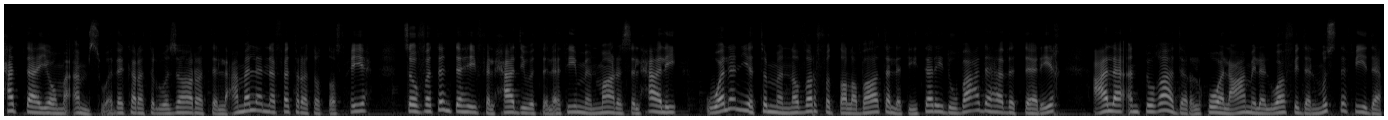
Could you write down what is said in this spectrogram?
حتى يوم أمس وذكرت الوزارة العمل أن فترة التصحيح سوف تنتهي في الحادي والثلاثين من مارس الحالي ولن يتم النظر في الطلبات التي ترد بعد هذا التاريخ على أن تغادر القوى العاملة الوافدة المستفيدة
